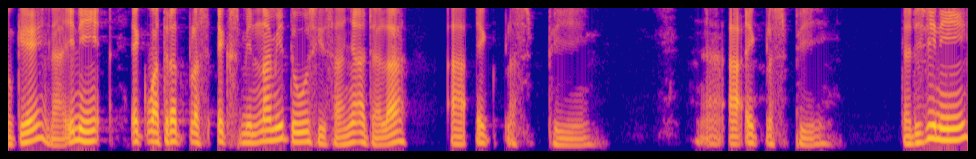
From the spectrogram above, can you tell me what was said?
Oke, nah ini X kuadrat plus X min 6 itu sisanya adalah AX plus B. Nah, AX plus B. Nah, di sini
